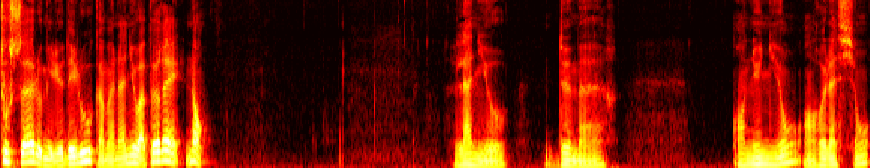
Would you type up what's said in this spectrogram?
tout seul au milieu des loups comme un agneau apeuré. Non. L'agneau demeure en union, en relation,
